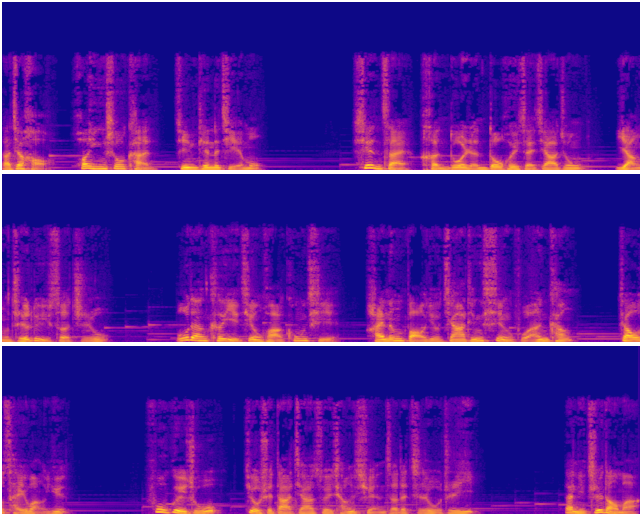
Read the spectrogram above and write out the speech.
大家好，欢迎收看今天的节目。现在很多人都会在家中养殖绿色植物，不但可以净化空气，还能保佑家庭幸福安康、招财旺运。富贵竹就是大家最常选择的植物之一。但你知道吗？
